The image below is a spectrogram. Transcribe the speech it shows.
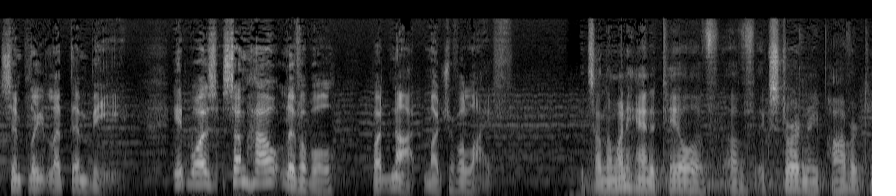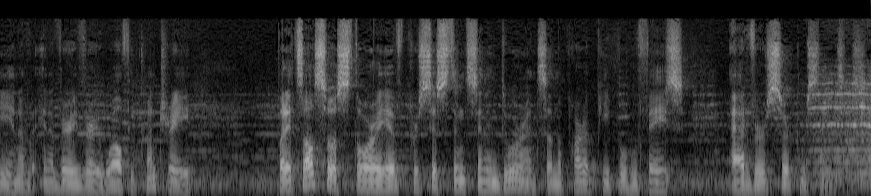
simply let them be. It was somehow livable, but not much of a life. It's on the one hand a tale of, of extraordinary poverty in a, in a very, very wealthy country, but it's also a story of persistence and endurance on the part of people who face adverse circumstances.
